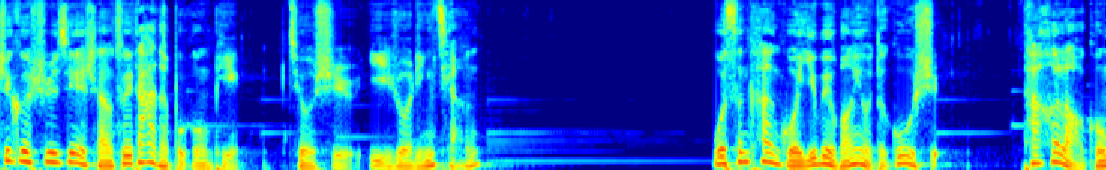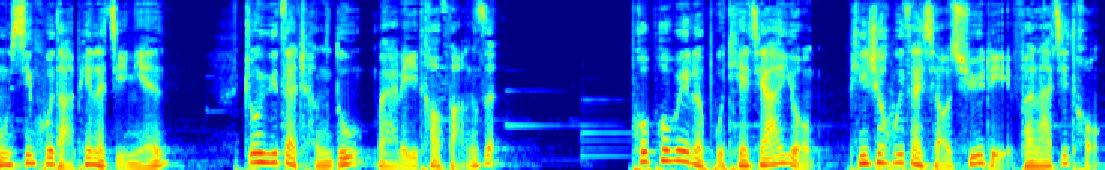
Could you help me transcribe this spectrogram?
这个世界上最大的不公平就是以弱凌强。我曾看过一位网友的故事，她和老公辛苦打拼了几年，终于在成都买了一套房子。婆婆为了补贴家用，平时会在小区里翻垃圾桶，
